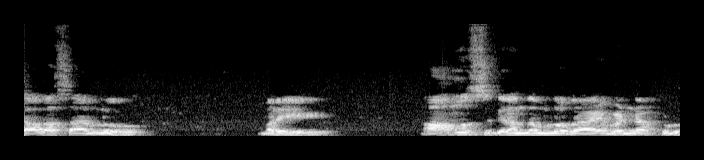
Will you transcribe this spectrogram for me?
చాలాసార్లు మరి ఆమోస్ గ్రంథంలో రాయబడినప్పుడు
